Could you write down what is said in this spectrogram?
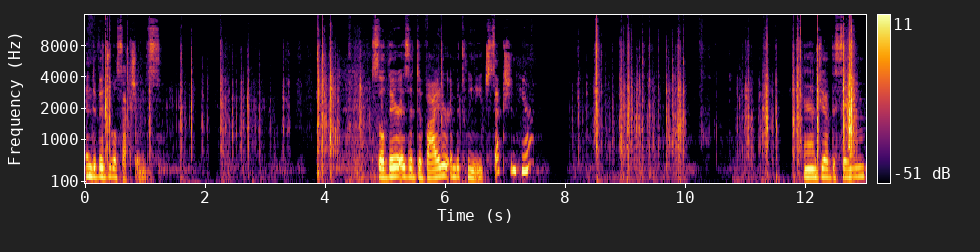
individual sections. So there is a divider in between each section here. And you have the same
